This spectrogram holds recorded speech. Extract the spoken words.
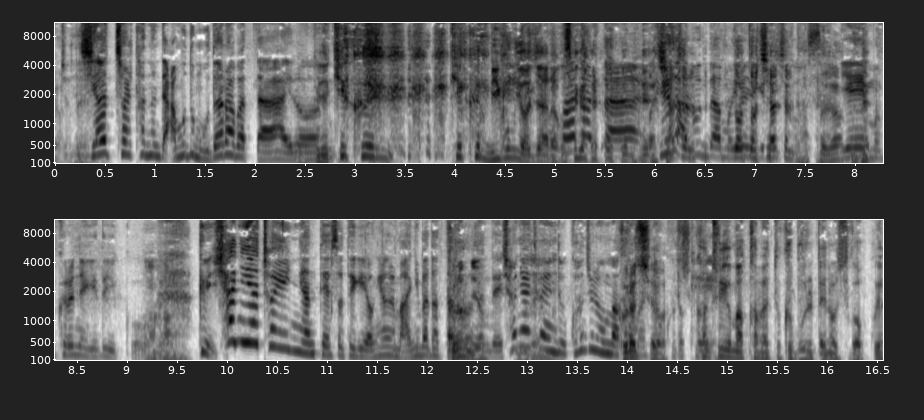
왔었죠. 네. 지하철 탔는데 아무도 못 알아봤다 이런. 그냥 키 큰 키 큰 미국 여자라고. 생각하는데 그래서 안 지하철- 온다. 뭐 또- 또 지하철 있고. 탔어요? 예, 네. 뭐 그런 얘기도 있고. 아하. 그 샤니아 트웨인한테서 되게 영향을 많이 받았다고. 그러는데 샤니아 네. 트웨인도 컨트리 음악 하면 그렇죠. 또 그렇 게 음. 컨트리 음악 하면 또 그분을 빼놓을 수가 없고요.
